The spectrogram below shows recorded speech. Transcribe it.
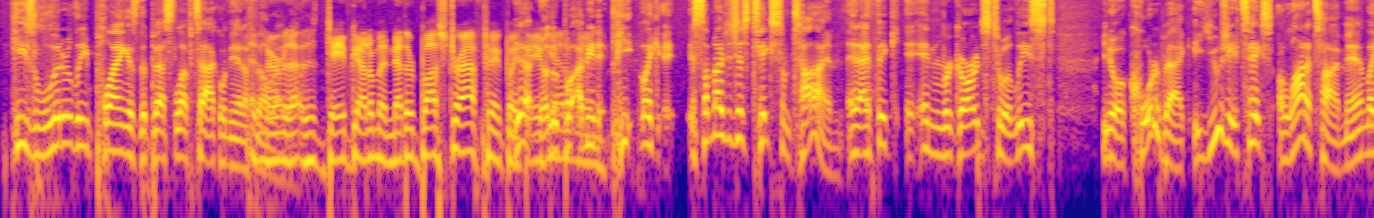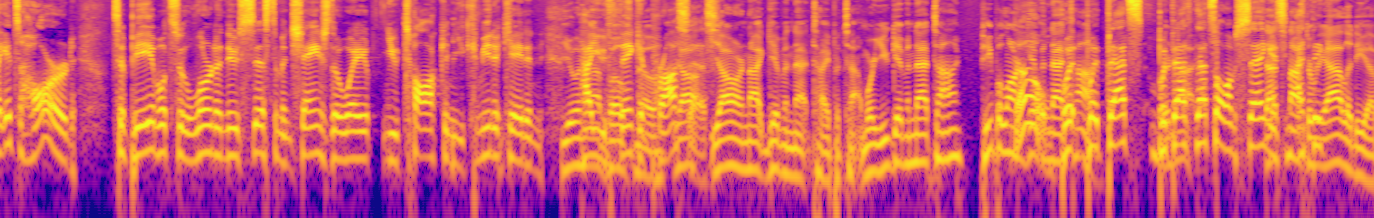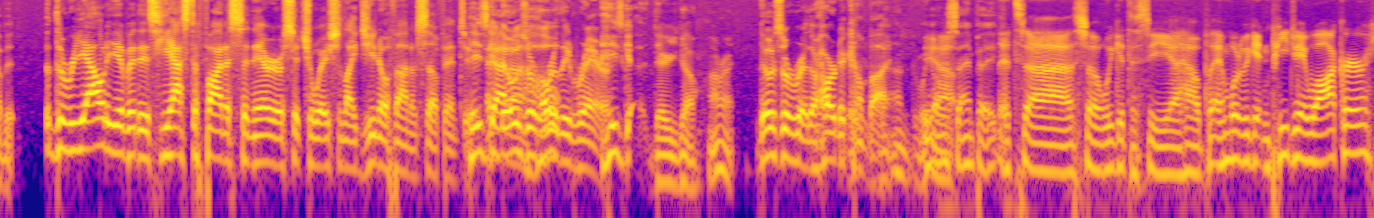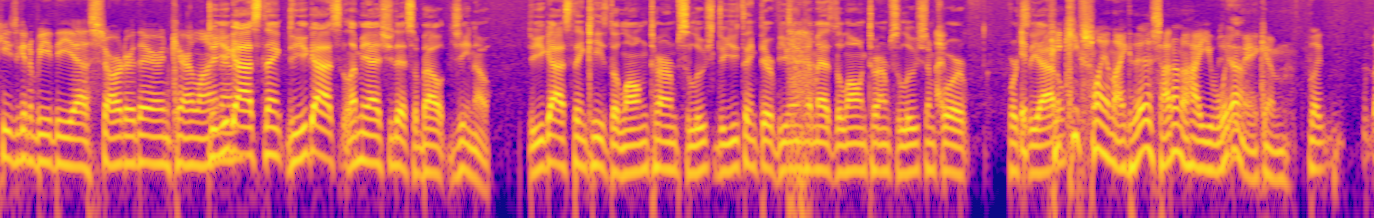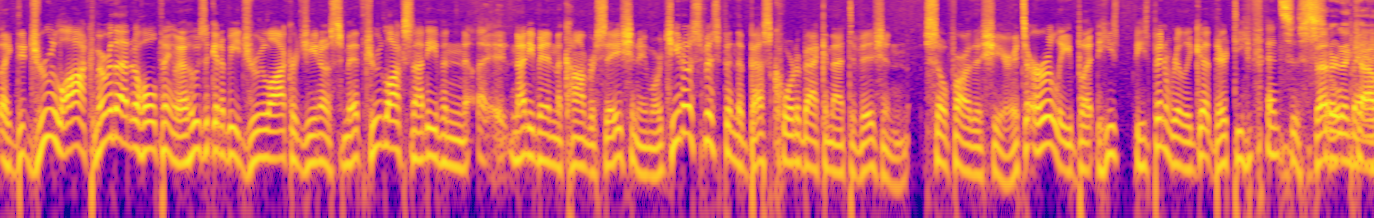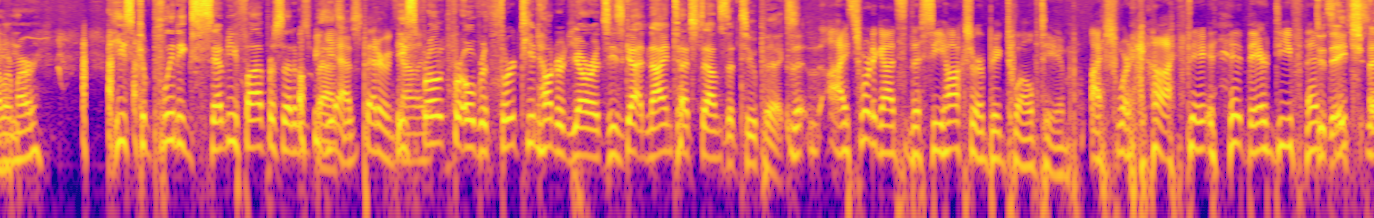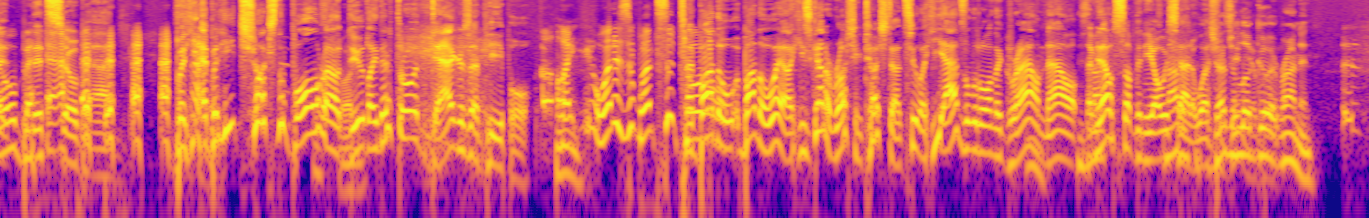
He's literally playing as the best left tackle in the NFL. And remember right that was Dave him another bust draft pick by yeah, Dave another. bu- I mean, like sometimes it just takes some time, and I think in regards to at least you know a quarterback, usually it takes a lot of time, man. Like it's hard to be able to learn a new system and change the way you talk and you communicate and You and how I you think know. and process. Y'all, y'all are not given that type of time. Were you given that time? People aren't no, given that but time. but that's but They're that's not. that's all I'm saying. That's is not I the think reality of it. The reality of it is he has to find a scenario or situation like Geno found himself into. He's And got those are hope- really rare. He's got. There you go. All right. Those are rare. They're hard to come by. We're on the same page. It's uh, so we get to see uh, how. And what are we getting? PJ Walker. He's going to be the uh, starter there in Carolina. Do you guys think? Do you guys? Let me ask you this about Geno. Do you guys think he's the long term solution? Do you think they're viewing him as the long term solution for for If Seattle? If he keeps playing like this, I don't know how you wouldn't Yeah. make him like. Like Drew Lock, remember that whole thing? Who's it going to be, Drew Lock or Geno Smith? Drew Lock's not even uh, not even in the conversation anymore. Geno Smith's been the best quarterback in that division so far this year. It's early, but he's he's been really good. Their defense is Better so than bad. Kyler Murray. He's completing 75% of his Oh, yeah, passes. better than He's Kyler. thrown for over 1,300 yards. He's got nine touchdowns to two picks. I swear to God, the Seahawks are a Big Twelve team. I swear to God, they, their defense Dude, they is ch- so bad. It's so bad. but he, but he chucks the ball around, dude. Like they're throwing daggers at people. Like what is what's the And total? by the by the way, like he's got a rushing touchdown too. Like he adds a little on the ground hmm. now. I mean, not- that was something he always had a- at West doesn't Virginia. look good running.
